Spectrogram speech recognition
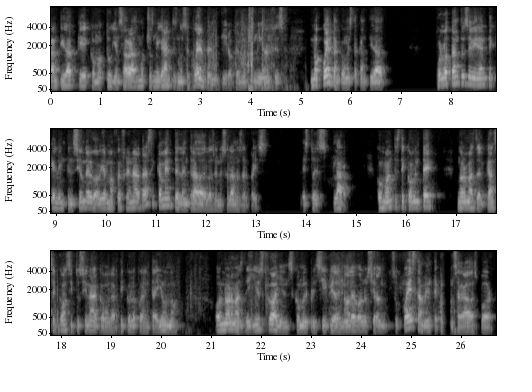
cantidad que, como tú bien sabrás, muchos migrantes no se pueden permitir o que muchos migrantes no cuentan con esta cantidad. Por lo tanto, es evidente que la intención del gobierno fue frenar drásticamente la entrada de los venezolanos al país. Esto es claro. Como antes te comenté, normas de alcance constitucional como el artículo 41 o normas de jus cogens como el principio de no devolución supuestamente consagrados por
